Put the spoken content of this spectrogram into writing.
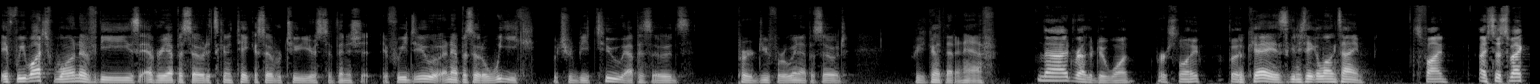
If we watch one of these every episode, it's going to take us over two years to finish it. If we do an episode a week, which would be two episodes per due for a win episode, we could cut that in half. Nah, I'd rather do one personally, but Okay, it's going to take a long time. it's fine. I suspect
